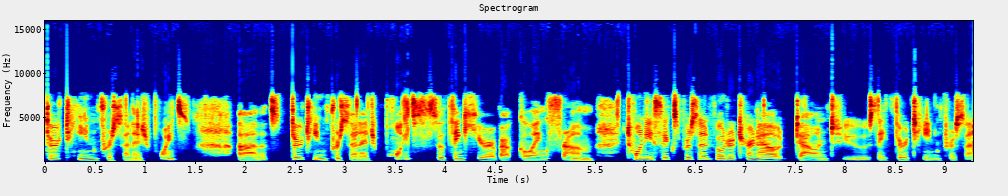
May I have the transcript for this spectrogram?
13 percentage points. Uh, that's 13 percentage points. So think here about going from 26% voter turnout down to, say, 13%. Uh,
